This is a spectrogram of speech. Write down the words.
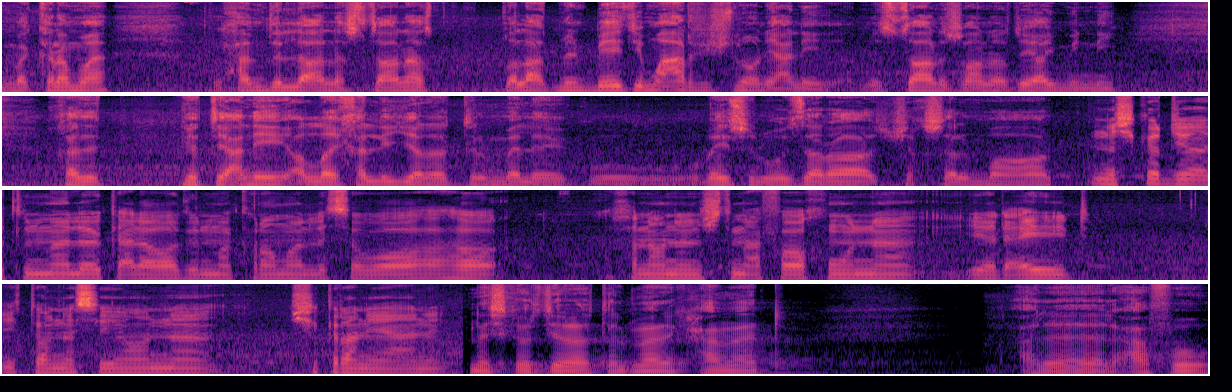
المكرمه الحمد لله أنا استانست. طلعت من بيتي ما أعرف شلون يعني مستانس وأنا جاي مني. اخذت قلت يعني الله يخلي جلاله الملك ورئيس الوزراء الشيخ سلمان. نشكر جلاله الملك على هذه المكرمة اللي سواها. خلونا نجتمع في أخونا يا العيد يتونسيونا. شكرا يعني نشكر جلالة الملك حمد على العفو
